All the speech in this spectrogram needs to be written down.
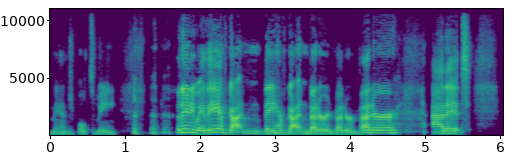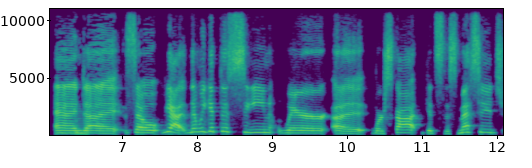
manageable to me. But anyway, they have gotten they have gotten better and better and better at it. And uh so yeah, then we get this scene where uh where Scott gets this message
